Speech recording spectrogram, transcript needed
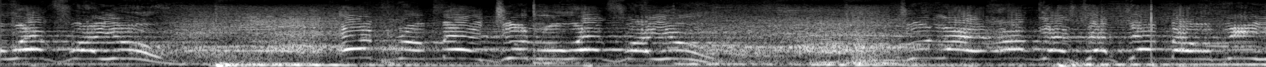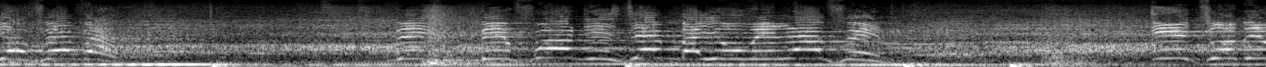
Will work for you. April, May, June will work for you. July, August, September will be in your favor. Be- before December, you will be laughing. It will be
